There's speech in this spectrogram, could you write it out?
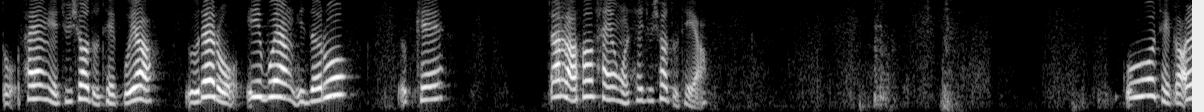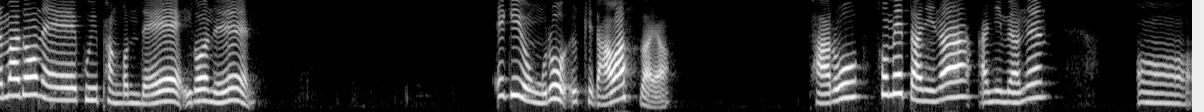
또 사용해 주셔도 되고요. 이대로 이 모양 이대로 이렇게 잘라서 사용을 해 주셔도 돼요. 그리고 제가 얼마 전에 구입한 건데 이거는 애기용으로 이렇게 나왔어요. 바로 소매단이나 아니면은 어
